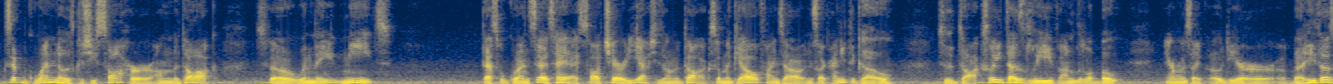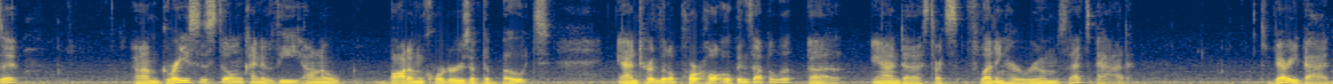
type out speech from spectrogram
except Gwen knows because she saw her on the dock. So when they meet, that's what Gwen says. Hey, I saw Charity. Yeah, she's on the dock. So Miguel finds out and is like, I need to go to the dock. So he does leave on a little boat. Everyone's like, oh dear. But he does it. Um, Grace is still in kind of the, I don't know, bottom quarters of the boat. And her little porthole opens up a little uh, and uh, starts flooding her room. So that's bad. It's very bad.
